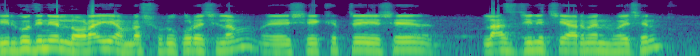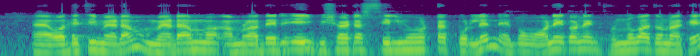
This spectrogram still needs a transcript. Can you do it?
দীর্ঘদিনের লড়াই আমরা শুরু করেছিলাম। সেই ক্ষেত্রে এসে লাস্ট যিনি চেয়ারম্যান হয়েছেন অদিতি ম্যাডাম। ম্যাডাম, আমাদের এই বিষয়টা সিলমোহরটা করলেন এবং অনেক অনেক ধন্যবাদ ওনাকে।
